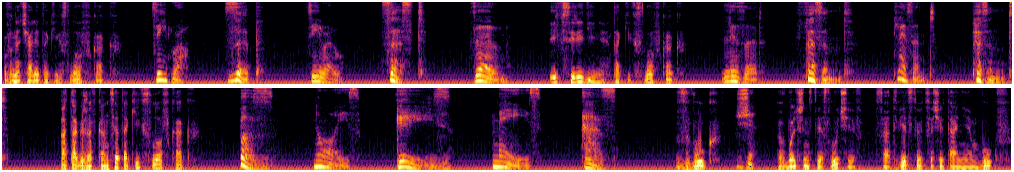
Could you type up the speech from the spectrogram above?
в начале таких слов, как Zebra. zip, Zero. zest, Zone. и в середине таких слов, как Lizard. pheasant, Pleasant. peasant, а также в конце таких слов, как buzz, Noise. gaze, Maze. as, звук J. в большинстве случаев соответствует сочетаниям букв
